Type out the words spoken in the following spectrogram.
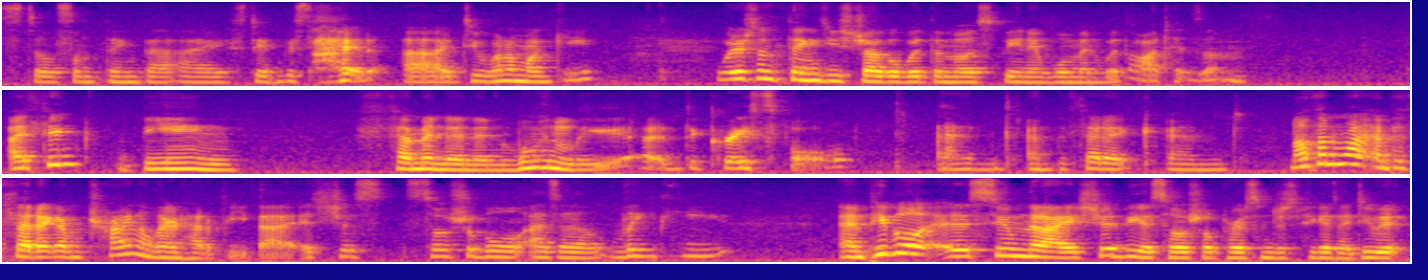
still something that I stand beside. Uh, I do want a monkey. What are some things you struggle with the most being a woman with autism? I think being feminine and womanly and graceful and empathetic and not that I'm not empathetic, I'm trying to learn how to be that. It's just sociable as a lady. And people assume that I should be a social person just because I do it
